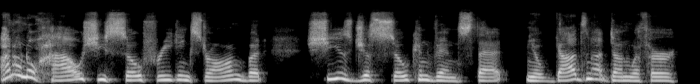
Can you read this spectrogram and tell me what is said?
I don't know how she's so freaking strong but she is just so convinced that, you know, God's not done with her.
